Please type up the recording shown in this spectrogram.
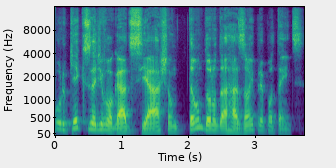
Por que, que os advogados se acham tão dono da razão e prepotentes?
